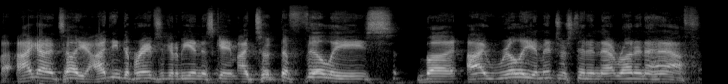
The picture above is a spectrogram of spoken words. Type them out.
I- I got to tell you, I think the Braves are going to be in this game. I took the Phillies, but I really am interested in that run and a half.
